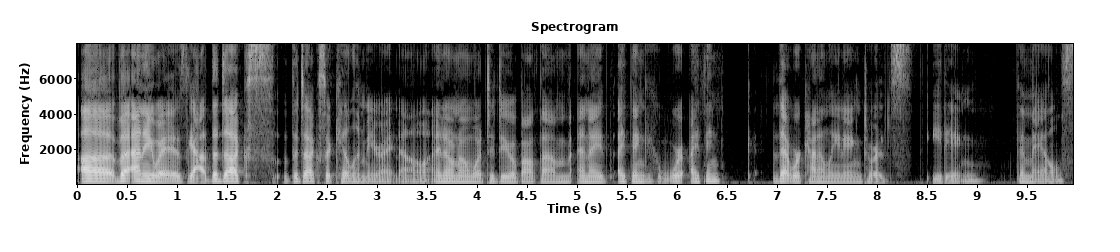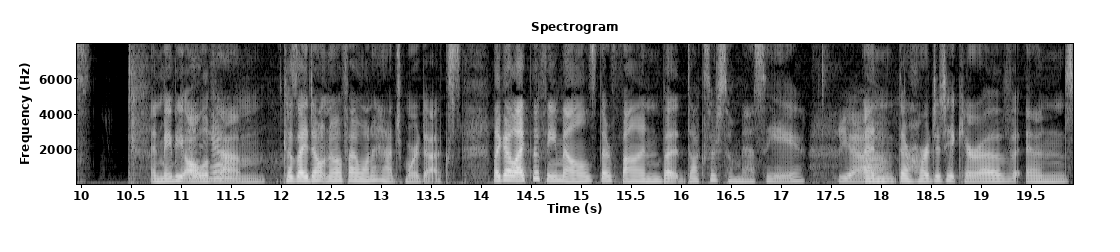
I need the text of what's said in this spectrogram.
Uh, but anyways, yeah, the ducks, the ducks are killing me right now. I don't know what to do about them, and I, I think we're, I think that we're kind of leaning towards eating the males, and maybe all of yeah. them, because I don't know if I want to hatch more ducks. Like I like the females; they're fun, but ducks are so messy Yeah. and they're hard to take care of. And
